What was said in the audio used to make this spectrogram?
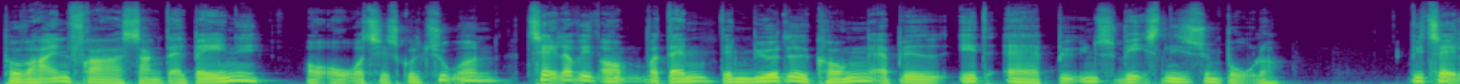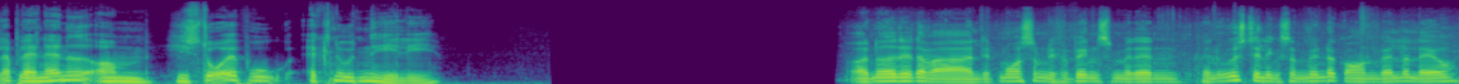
På vejen fra Sankt Albani og over til skulpturen taler vi om, hvordan den myrdede konge er blevet et af byens væsentlige symboler. Vi taler blandt andet om historiebrug af Knud den Hellige. Og noget af det, der var lidt morsomt i forbindelse med den, den udstilling, som Møntergården valgte at lave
